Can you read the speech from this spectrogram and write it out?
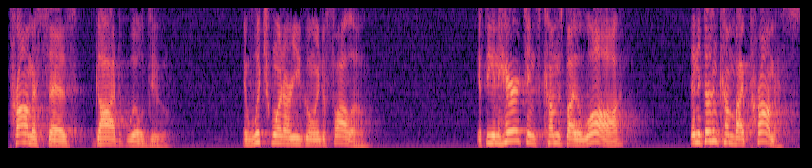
Promise says God will do. And which one are you going to follow? If the inheritance comes by the law, then it doesn't come by promise.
